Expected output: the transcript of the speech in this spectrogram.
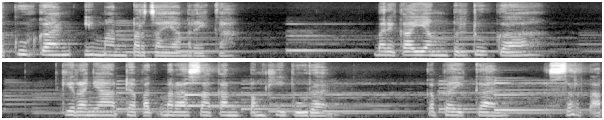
Teguhkan iman percaya mereka. Mereka yang berduka, kiranya dapat merasakan penghiburan, kebaikan, serta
